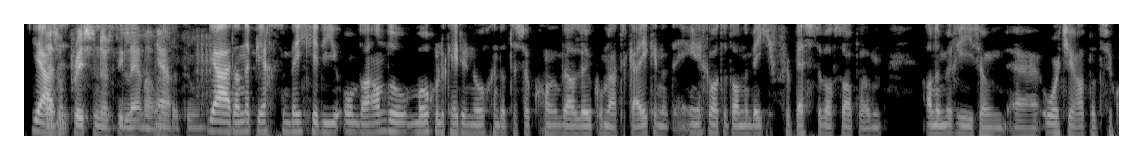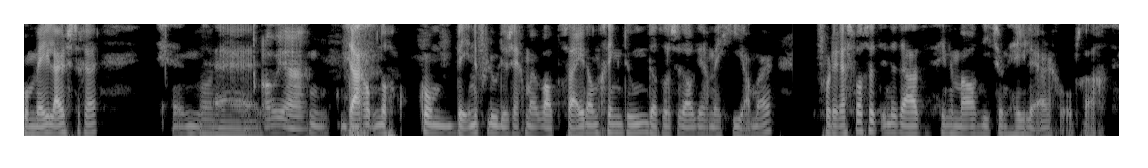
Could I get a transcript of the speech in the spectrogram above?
ja dus- zo'n prisoner's dilemma was Ja. dat toen. ja, dan heb je echt een beetje die onderhandelmogelijkheden nog. En dat is ook gewoon wel leuk om naar te kijken. En het enige wat het dan een beetje verpestte was dat dan Annemarie zo'n eh, oortje had dat ze kon meeluisteren. En Oh, eh, Oh ja. daarop nog kon beïnvloeden, zeg maar, wat zij dan ging doen. Dat was wel weer een beetje jammer. Voor de rest was het inderdaad helemaal niet zo'n hele erge opdracht.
